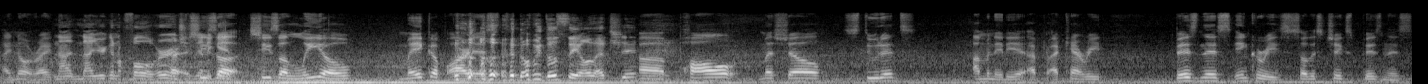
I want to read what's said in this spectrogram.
I know, right? Now, now you're gonna follow her, Right, she's, she's a she's a Leo makeup artist. don't don't say all that shit. uh, Paul Mitchell student. I'm an idiot. I, I can't read. Business inquiries. So this chick's business,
